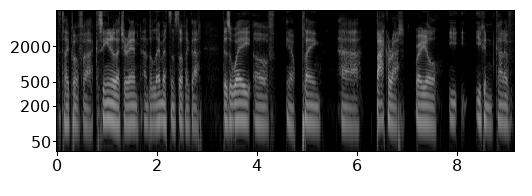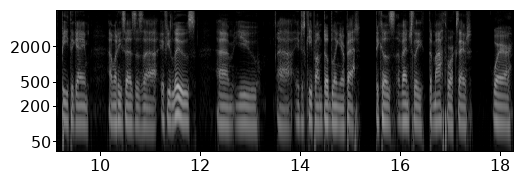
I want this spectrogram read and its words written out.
the type of uh, casino that you're in and the limits and stuff like that. There's a way of you know playing uh, baccarat where you'll you you can kind of beat the game and what he says is, uh, if you lose, um, you uh, you just keep on doubling your bet because eventually the math works out where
